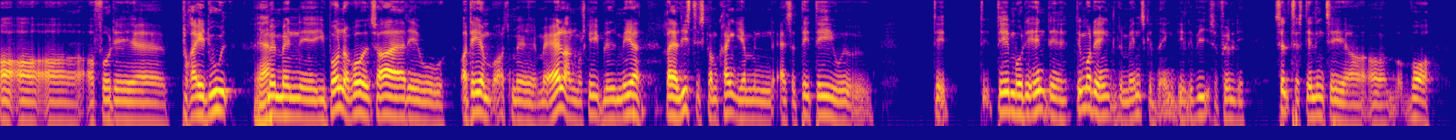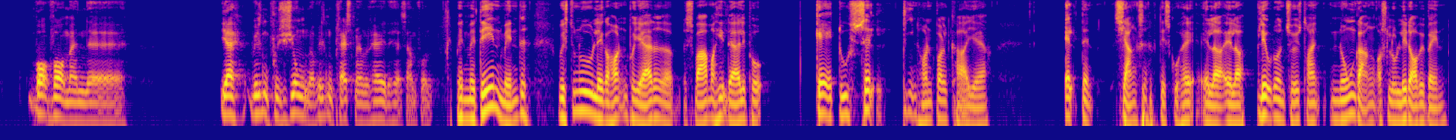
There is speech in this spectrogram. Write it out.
at, at, at, at få det øh, bredt ud? Ja. Men, men øh, i bund og grund, så er det jo, og det er også med, med alderen måske blevet mere realistisk omkring, jamen altså det, det er jo, det, det, det, må det, enkelte, det må det enkelte menneske, den enkelte individ selvfølgelig, selv tage stilling til, og, og hvor, hvor, hvor man, øh, ja, hvilken position og hvilken plads man vil have i det her samfund. Men med det en mente, hvis du nu lægger hånden på hjertet og svarer mig helt ærligt på, gav du selv din håndboldkarriere alt den chance, det skulle have, eller, eller blev du en tøsdreng nogle gange og slog lidt op i banen?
